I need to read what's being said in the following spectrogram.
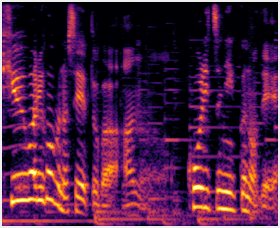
9割5分の生徒が、あの、公立に行くので、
